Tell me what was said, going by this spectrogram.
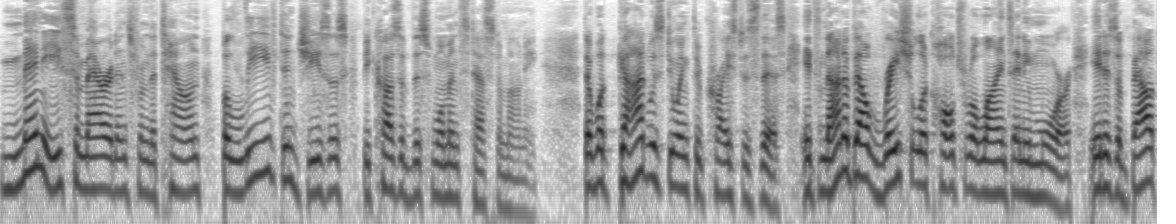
many Samaritans from the town believed in Jesus because of this woman's testimony. That what God was doing through Christ is this it's not about racial or cultural lines anymore. It is about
